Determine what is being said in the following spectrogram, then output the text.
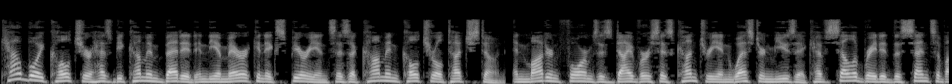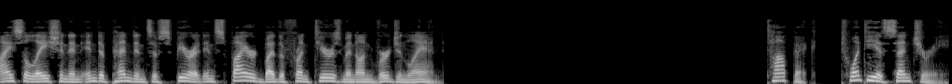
Cowboy culture has become embedded in the American experience as a common cultural touchstone, and modern forms as diverse as country and Western music have celebrated the sense of isolation and independence of spirit inspired by the frontiersmen on virgin land. 20th century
